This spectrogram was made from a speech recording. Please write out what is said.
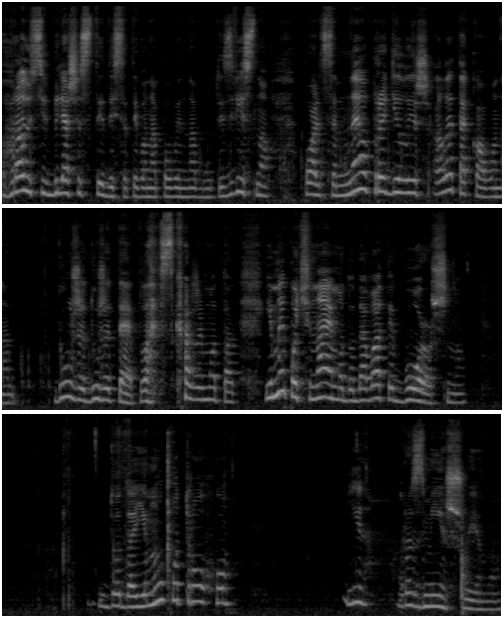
градусів біля 60 вона повинна бути. Звісно, пальцем не оприділиш, але така вона дуже-дуже тепла, скажімо так. І ми починаємо додавати борошно. Додаємо потроху і розмішуємо.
